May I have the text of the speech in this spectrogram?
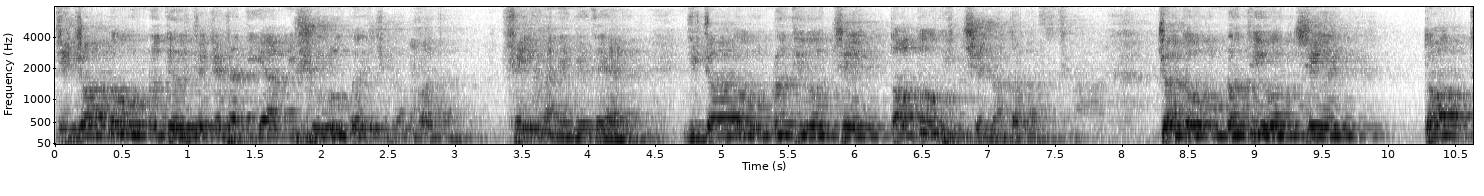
যে যত উন্নতি হচ্ছে যেটা দিয়ে আমি শুরু করেছিলাম কথা, সেইখানে যেতে হয়। যে যত উন্নতি হচ্ছে, তত বিচ্ছিন্নতা বাড়ছে। যত উন্নতি হচ্ছে, তত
